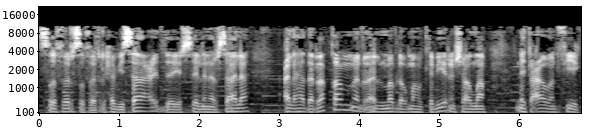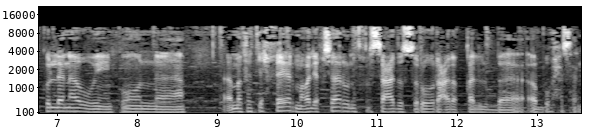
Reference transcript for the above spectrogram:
صفر صفر. اللي يحب يساعد يرسل لنا رسالة على هذا الرقم المبلغ ما هو كبير إن شاء الله نتعاون فيه كلنا ونكون آه، مفاتيح خير مغاليق شر وندخل السعادة والسرور على قلب آه، أبو حسن.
